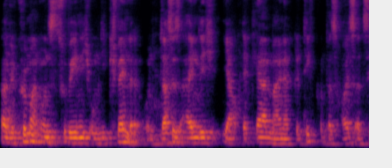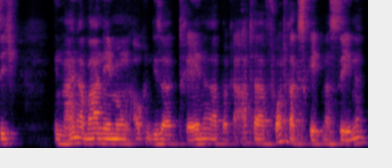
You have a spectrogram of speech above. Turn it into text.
weil wir kümmern uns zu wenig um die Quelle. Und das ist eigentlich ja auch der Kern meiner Kritik und das äußert sich in meiner Wahrnehmung auch in dieser Trainer, Berater, Vortragsredner-Szene.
